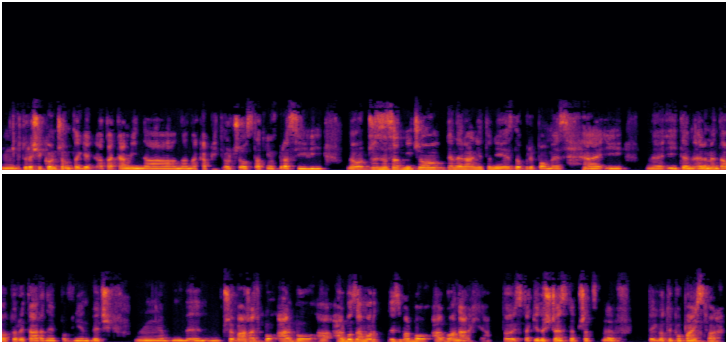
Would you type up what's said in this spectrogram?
mm, które się kończą tak jak atakami na, na, na Kapitol, czy ostatnio w Brazylii, no, że zasadniczo generalnie to nie jest dobry pomysł i, i ten element autorytarny powinien być mm, przeważać, bo albo, albo zamordyzm, albo, albo anarchia. To jest takie dość częste przed, w tego typu państwach,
